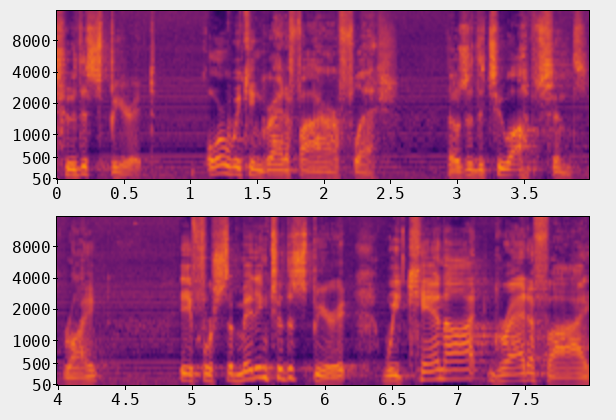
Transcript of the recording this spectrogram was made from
to the Spirit, or we can gratify our flesh. Those are the two options, right? If we're submitting to the Spirit, we cannot gratify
